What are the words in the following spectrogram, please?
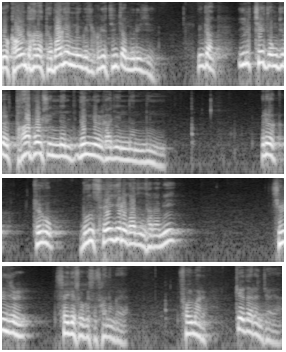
요 가운데 하나 더 박여 있는 것이 그게 진짜 눈이지. 그러니까 일체 종지를 다 볼 수 있는 능력을 가지고 있는 눈. 그래서 결국 눈 세 개를 가진 사람이 진리를 세계 속에서 사는 거야. 소위 말해 깨달은 자야.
